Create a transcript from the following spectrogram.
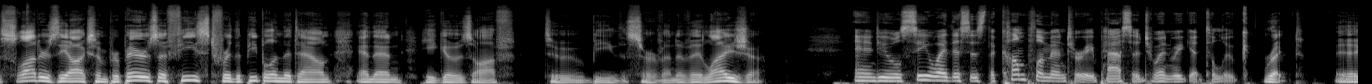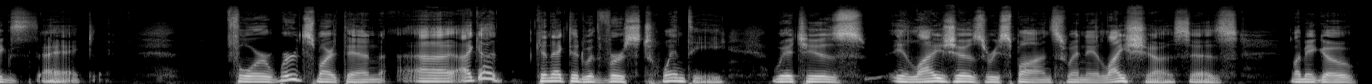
slaughters the oxen, prepares a feast for the people in the town, and then he goes off to be the servant of Elijah. And you will see why this is the complementary passage when we get to Luke. Right. Exactly. For WordSmart, then, uh, I got connected with verse 20, which is Elijah's response when Elisha says, let me go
